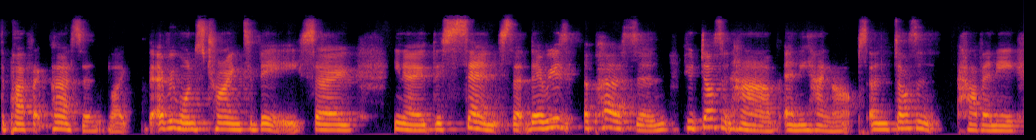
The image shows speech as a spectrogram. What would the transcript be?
the perfect person, like everyone's trying to be. So, you know, this sense that there is a person who doesn't have any hang-ups and doesn't have any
